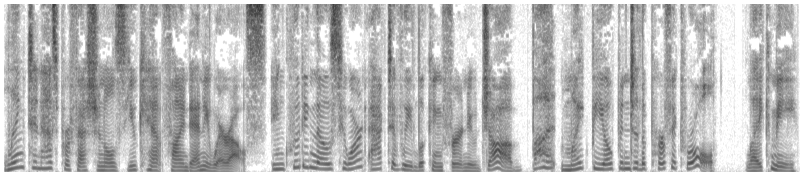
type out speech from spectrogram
LinkedIn has professionals you can't find anywhere else, including those who aren't actively looking for a new job but might be open to the perfect role, like me.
